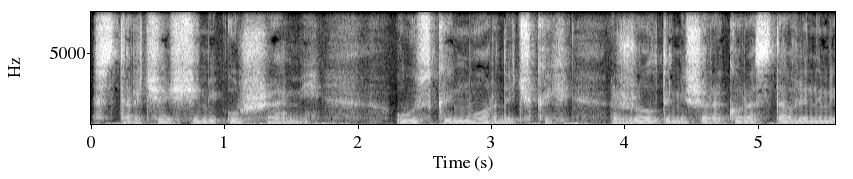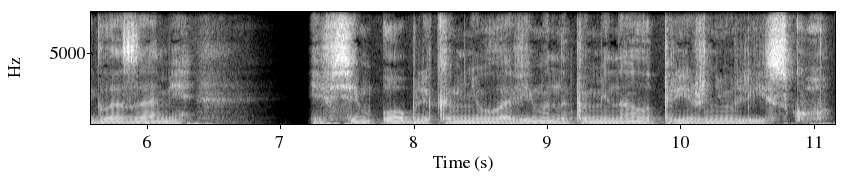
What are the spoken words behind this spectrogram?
с торчащими ушами, узкой мордочкой, желтыми широко расставленными глазами и всем обликом неуловимо напоминала прежнюю лиску.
